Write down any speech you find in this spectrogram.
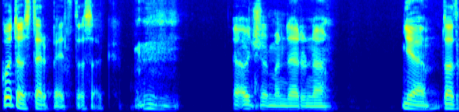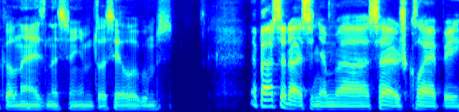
ko tev terapeits to saka? Jā, Viņš ar mani nerunā. Jā, tu atkal neaiznes viņam tos ielūgumus. Ja pārsvarā es viņam uh, sēžu klēpī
